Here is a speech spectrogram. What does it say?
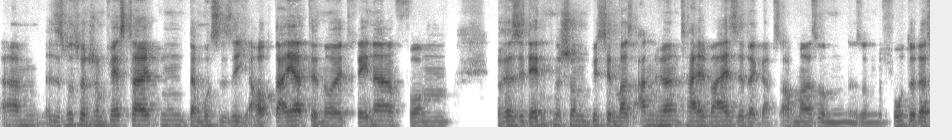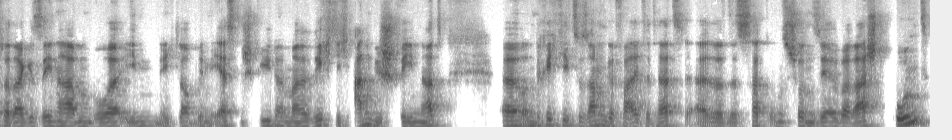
Ähm, also das muss man schon festhalten. Da musste sich auch Dayat, der neue Trainer, vom Präsidenten schon ein bisschen was anhören teilweise. Da gab es auch mal so ein, so ein Foto, das wir da gesehen haben, wo er ihn, ich glaube, im ersten Spiel dann mal richtig angeschrien hat und richtig zusammengefaltet hat. Also das hat uns schon sehr überrascht. Und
